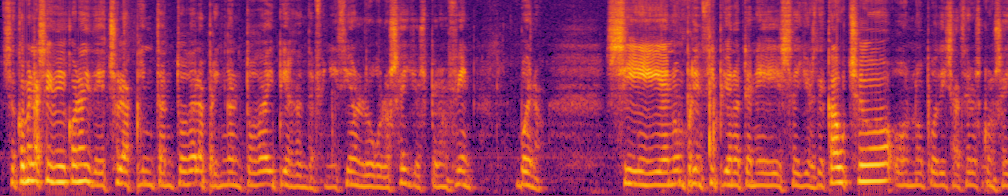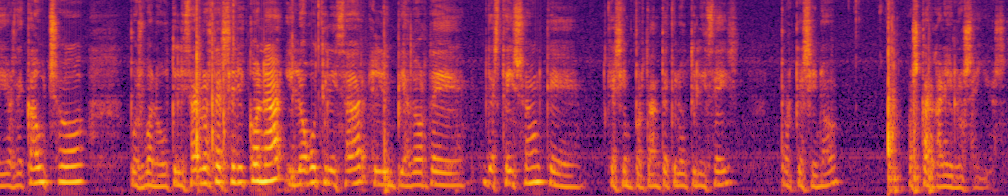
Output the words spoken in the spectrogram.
Se comen la silicona y de hecho la pintan toda, la pringan toda y pierden definición luego los sellos, pero en fin, bueno, Si en un principio no tenéis sellos de caucho o no podéis haceros con sellos de caucho, pues bueno, utilizar los de silicona y luego utilizar el limpiador de, de Station, que, que es importante que lo utilicéis, porque si no, os cargaréis los sellos.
